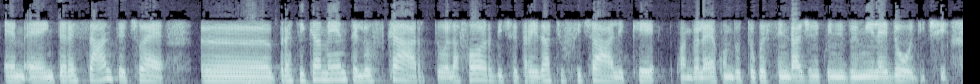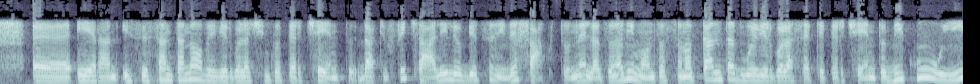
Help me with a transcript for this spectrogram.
è, è interessante, cioè eh, praticamente lo scarto, la forbice tra i dati ufficiali che quando lei ha condotto queste indagini, quindi nel 2012, eh, era il 69,5% dati ufficiali, le obiezioni de facto nella zona di Monza sono 82,7%, di cui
